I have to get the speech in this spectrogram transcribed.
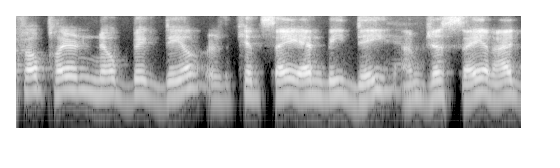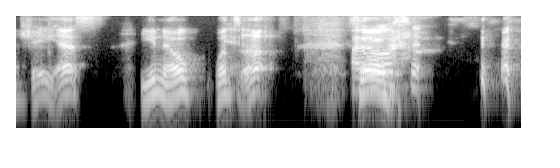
NFL player, no big deal. Or the kids say NBD. Yeah. I'm just saying IJS. You know what's Yeah. up. I So will say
